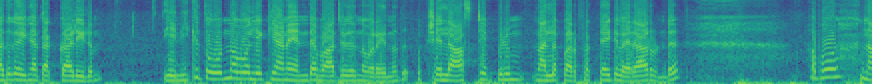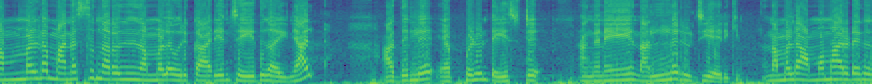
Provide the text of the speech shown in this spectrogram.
അത് കഴിഞ്ഞാൽ തക്കാളി ഇടും. എനിക്ക് തോന്നുന്ന പോലെയൊക്കെയാണ് എന്റെ പാചകം എന്ന് പറയുന്നത്. പക്ഷേ ലാസ്റ്റ് എപ്പോഴും നല്ല പെർഫെക്റ്റായിട്ട് വരാറുണ്ട്. അപ്പോൾ നമ്മളുടെ മനസ്സ് നിറഞ്ഞ് നമ്മൾ ഒരു കാര്യം ചെയ്തു കഴിഞ്ഞാൽ അതിൽ എപ്പോഴും ടേസ്റ്റ് അങ്ങനെ നല്ല രുചിയായിരിക്കും. നമ്മളുടെ അമ്മമാരുടെയൊക്കെ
